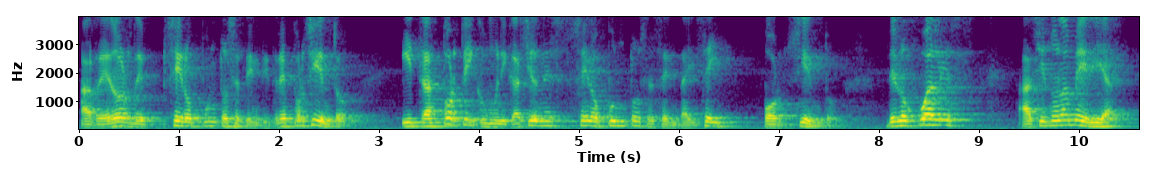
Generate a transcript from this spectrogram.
alrededor de 0.73% y transporte y comunicaciones 0.66%, de los cuales, haciendo la media,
